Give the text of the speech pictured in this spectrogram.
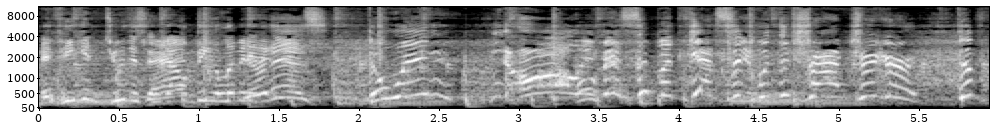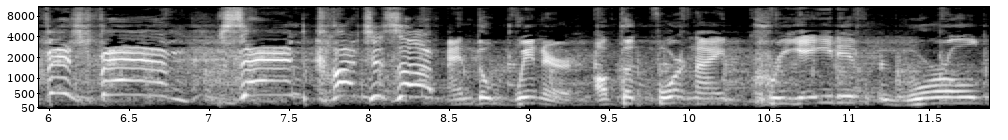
If he can do this without being eliminated. There it is. The win. Oh, he missed it, but gets it with the trap trigger. The Fish Fam. Zan clutches up. And the winner of the Fortnite Creative World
